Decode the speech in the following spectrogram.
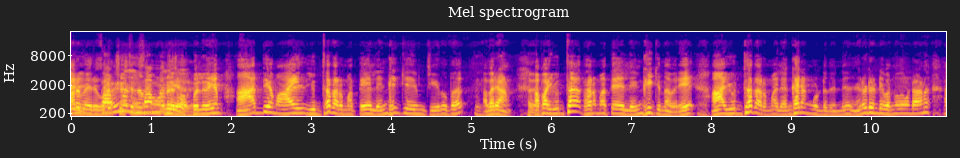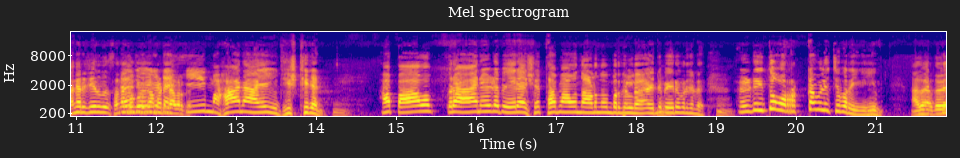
ആറ് പേര്. കൊല്ലുകയും ആദ്യമായി യുദ്ധധർമ്മത്തെ ലംഘിക്കുകയും ചെയ്തത് അവരാണ്. അപ്പൊ യുദ്ധധർമ്മത്തെ ലംഘിക്കുന്നവരെ ആ യുദ്ധധർമ്മ ലംഘനം കൊണ്ട് തന്നെ നേരിടേണ്ടി വന്നതുകൊണ്ടാണ് അങ്ങനെ ചെയ്തത്. സന്ദർഭം കൊടുക്കാൻ പറ്റില്ല അവർക്ക്. ഈ മഹാനായ യുധിഷ്ഠിരൻ ആ പാവം ഒരു ആനയുടെ പേര് അശ്വത്ഥമാവെന്നാണെന്നും പറഞ്ഞിട്ടുണ്ട്. അതിന്റെ പേര് പറഞ്ഞിട്ടുണ്ട്. ഇത് ഉറക്ക വിളിച്ച് പറയുകയും അത്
